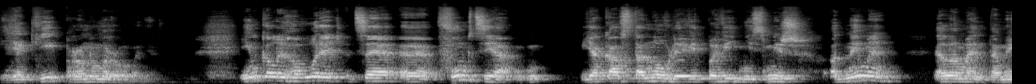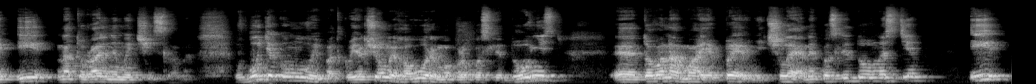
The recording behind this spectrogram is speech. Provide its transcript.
які пронумеровані. Інколи говорять, це е, функція, яка встановлює відповідність між одними елементами і натуральними числами. В будь-якому випадку, якщо ми говоримо про послідовність, е, то вона має певні члени послідовності і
